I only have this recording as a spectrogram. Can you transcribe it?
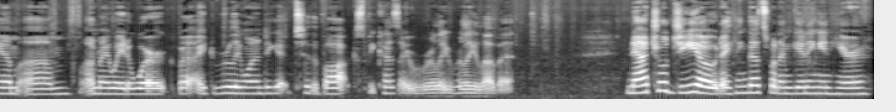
am um, on my way to work, but I really wanted to get to the box because I really, really love it. Natural geode, I think that's what I'm getting in here.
